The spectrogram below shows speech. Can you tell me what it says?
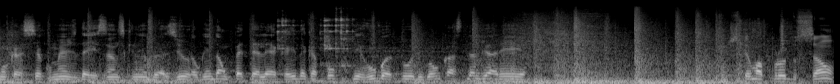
Democracia com menos de 10 anos, que nem o Brasil, alguém dá um peteleca aí, daqui a pouco derruba tudo, igual um castelo de areia. A gente tem uma produção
